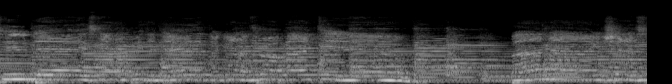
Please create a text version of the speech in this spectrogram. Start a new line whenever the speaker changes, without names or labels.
Today is gonna be the day that they're gonna throw back to you. By now you should have.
